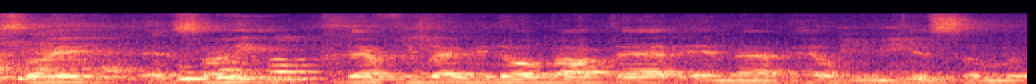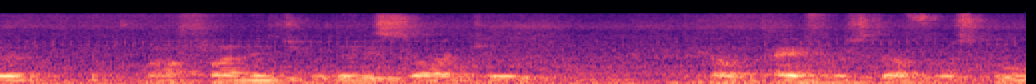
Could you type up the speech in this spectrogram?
So he, and so he definitely let me know about that and that helped me get some of my fundings released so I could help pay for stuff for school.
